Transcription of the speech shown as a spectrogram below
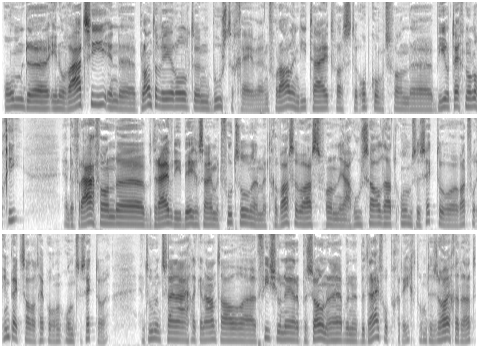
om de innovatie in de plantenwereld een boost te geven. En vooral in die tijd was de opkomst van de biotechnologie. En de vraag van de bedrijven die bezig zijn met voedsel en met gewassen was van ja, hoe zal dat onze sector, wat voor impact zal dat hebben op onze sector? En toen zijn eigenlijk een aantal uh, visionaire personen hebben het bedrijf opgericht om te zorgen dat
